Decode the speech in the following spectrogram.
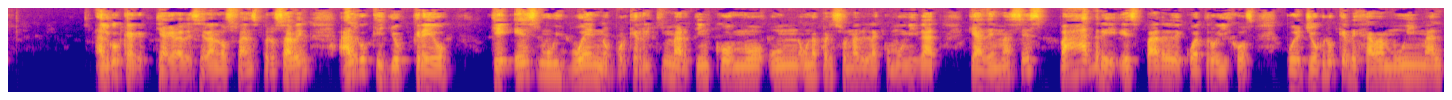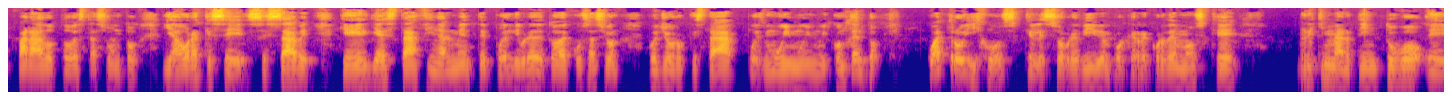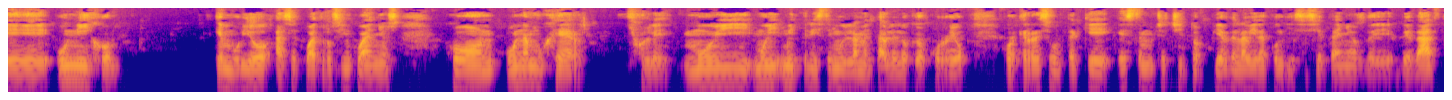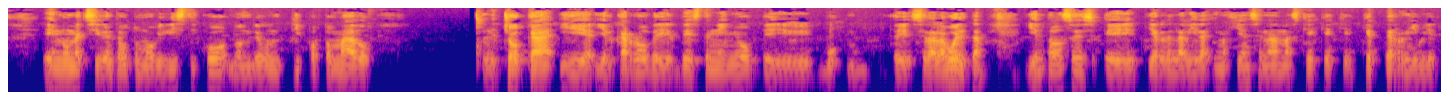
Algo que, agradecerán los fans, pero saben, algo que yo creo que es muy bueno, porque Ricky Martin como una persona de la comunidad, que además es padre, es padre de cuatro hijos, pues yo creo que dejaba muy mal parado todo este asunto y ahora que se, se sabe que él ya está finalmente pues libre de toda acusación, pues yo creo que está pues muy, muy, muy contento. Cuatro hijos que les sobreviven, porque recordemos que Ricky Martin tuvo eh, un hijo que murió hace cuatro o cinco años con una mujer, híjole, muy, muy, muy triste y muy lamentable lo que ocurrió, porque resulta que este muchachito pierde la vida con 17 años de, edad en un accidente automovilístico donde un tipo tomado le choca y, el carro de, este niño eh, eh, se da la vuelta y entonces eh, pierde la vida. Imagínense nada más qué, qué, qué, qué terrible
